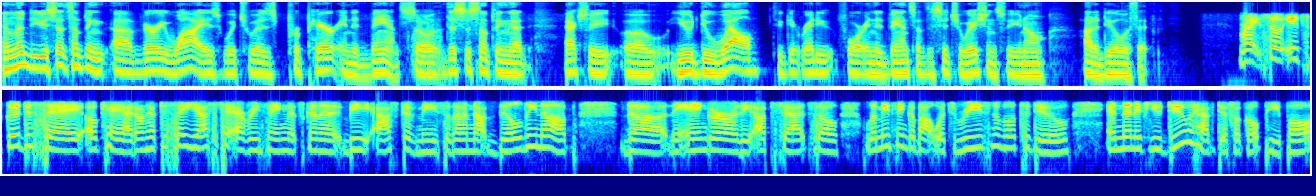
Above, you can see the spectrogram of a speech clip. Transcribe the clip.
And Linda, you said something uh, very wise, which was prepare in advance. So this is something that actually uh, you do well to get ready for in advance of the situation, so you know how to deal with it. Right. So it's good to say, okay, I don't have to say yes to everything that's going to be asked of me so that I'm not building up the the anger or the upset. So let me think about what's reasonable to do. And then if you do have difficult people,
